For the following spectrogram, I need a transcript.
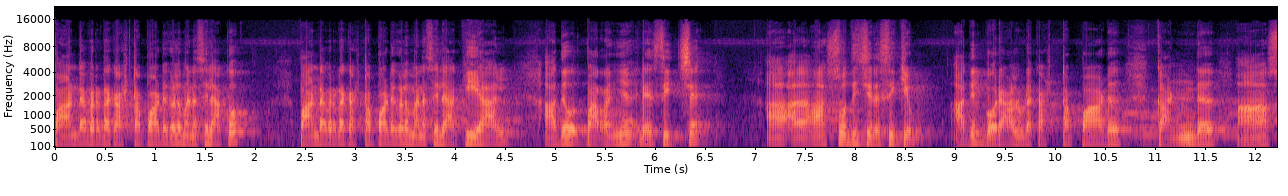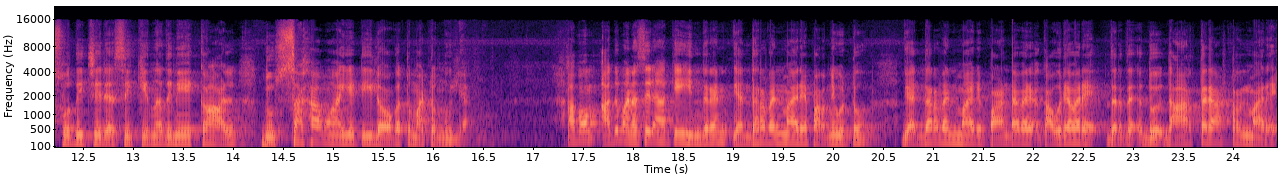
പാണ്ഡവരുടെ കഷ്ടപ്പാടുകൾ മനസ്സിലാക്കും. പാണ്ഡവരുടെ കഷ്ടപ്പാടുകൾ മനസ്സിലാക്കിയാൽ അത് പറഞ്ഞ് രസിച്ച് ആസ്വദിച്ച് രസിക്കും. അതിൽ ഒരാളുടെ കഷ്ടപ്പാട് കണ്ട് ആസ്വദിച്ച് രസിക്കുന്നതിനേക്കാൾ ദുസ്സഹമായിട്ട് ഈ ലോകത്ത് മറ്റൊന്നുമില്ല. അപ്പം അത് മനസ്സിലാക്കി ഇന്ദ്രൻ ഗന്ധർവന്മാരെ പറഞ്ഞു വിട്ടു. ഗന്ധർവന്മാർ പാണ്ഡവരെ കൗരവരെ ധൃത ധാർത്തരാഷ്ട്രന്മാരെ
